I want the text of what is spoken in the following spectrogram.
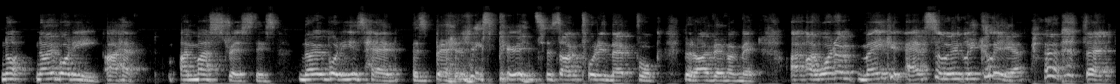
Not nobody. I have. I must stress this. Nobody has had as bad an experience as I put in that book that I've ever met. I, I want to make it absolutely clear that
